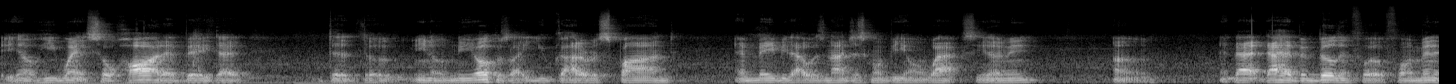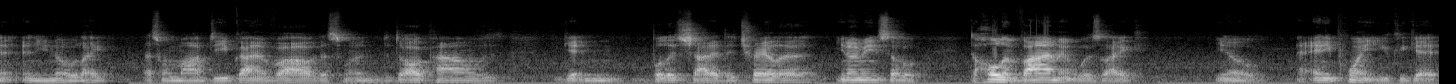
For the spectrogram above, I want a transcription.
you know he went so hard at Big that the the you know New York was like, you gotta respond, and maybe that was not just gonna be on wax. You know what I mean? Um, and that that had been building for for a minute, and you know like that's when Mobb Deep got involved. That's when the Dogg Pound was getting bullets shot at the trailer. You know what I mean? So the whole environment was like, you know, at any point you could get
